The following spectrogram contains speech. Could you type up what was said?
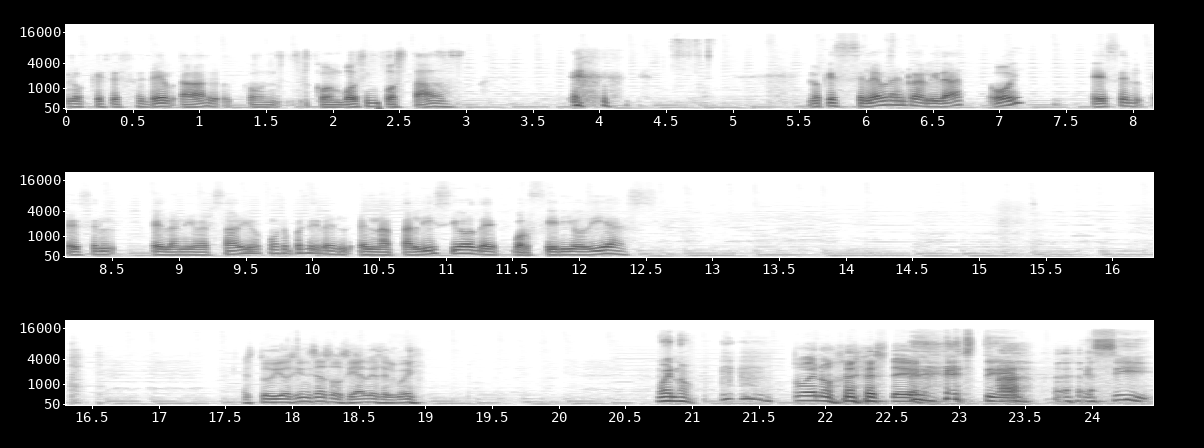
lo que se celebra ah, con, con voz impostada. lo que se celebra en realidad hoy es el es el, el aniversario, ¿cómo se puede decir? El, el natalicio de Porfirio Díaz. Estudió ciencias sociales el güey. Bueno, Bueno, este. este. eh, Sí.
